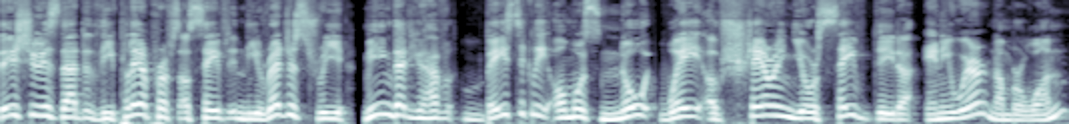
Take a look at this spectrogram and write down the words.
The issue is that the player prefs are saved in the registry, meaning that you have basically almost no way of sharing your saved data anywhere, number one.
